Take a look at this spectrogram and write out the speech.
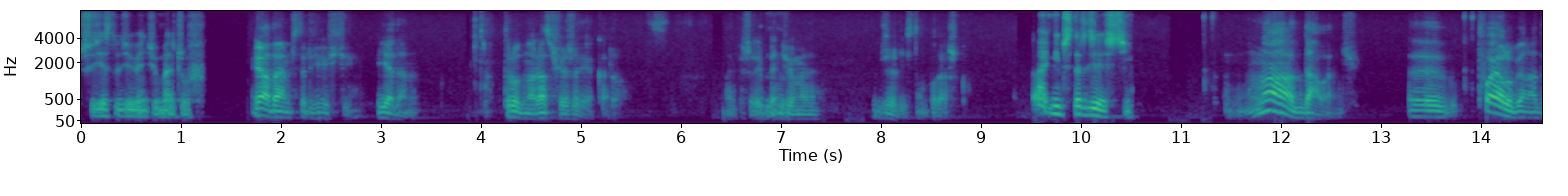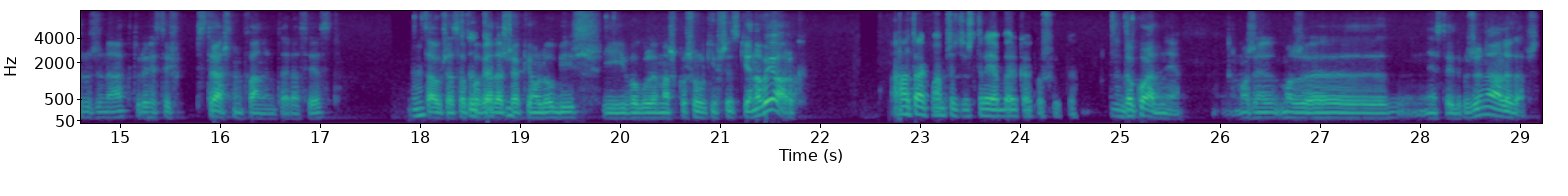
39 meczów. Ja dałem 41. Trudno, raz się żyje, Karol. Najwyżej będziemy żyli z tą porażką. Daj mi 40. No, dałem ci. Y, twoja ulubiona drużyna, której jesteś strasznym fanem teraz jest. Hmm? Cały czas opowiadasz, jak ją lubisz i w ogóle masz koszulki wszystkie. Nowy Jork. A tak, mam przecież Treja Berka koszulkę. Dokładnie. Może, może nie z tej drużyny, ale zawsze.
